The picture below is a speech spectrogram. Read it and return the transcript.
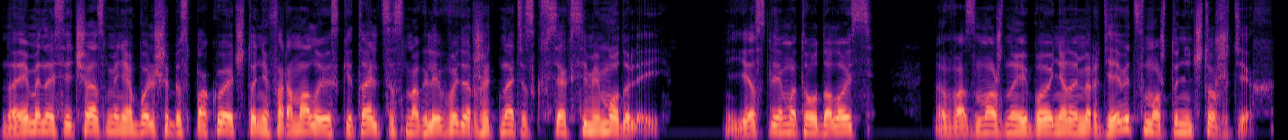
Но именно сейчас меня больше беспокоит, что неформалы и скитальцы смогли выдержать натиск всех семи модулей. Если им это удалось, возможно, и бойня номер девять сможет уничтожить их.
